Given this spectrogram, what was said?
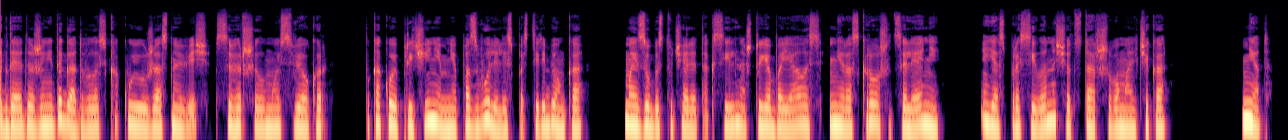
Тогда я даже не догадывалась, какую ужасную вещь совершил мой свёкор. По какой причине мне позволили спасти ребенка? Мои зубы стучали так сильно, что я боялась, не раскрошатся ли они. Я спросила насчет старшего мальчика. «Нет»,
